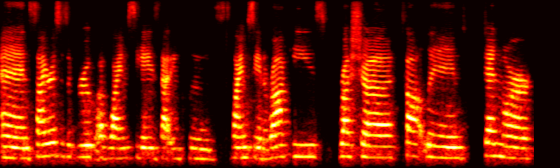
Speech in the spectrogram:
and SYRUS is a group of YMCAs that includes YMCA in the Rockies, Russia, Scotland, Denmark,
